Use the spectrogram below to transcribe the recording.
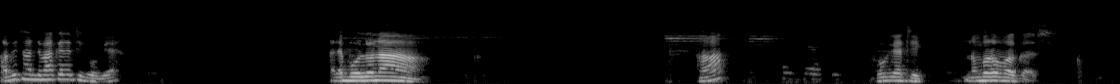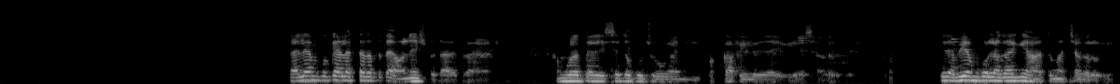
अभी तुम्हारा दिमाग कैसे ठीक हो गया? अरे बोलो ना। हाँ? हो गया ठीक। नंबर ऑफ़ वर्कर्स पहले हमको क्या लगता था, पता है ऑनेस्ट बता रहे थे हमको लगता था, इससे तो कुछ होगा नहीं, पक्का फेल हो जाएगी ऐसा करके। फिर अभी हमको लगा कि हाँ तुम अच्छा करोगे।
